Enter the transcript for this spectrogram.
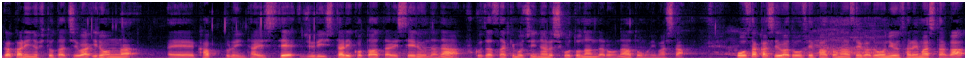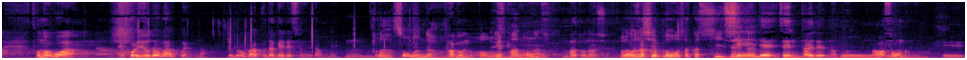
係の人たちはいろんな、えーカップルに対して受理したり断ったりしているんだな。複雑な気持ちになる仕事なんだろうなと思いました。大阪市では同性パートナー制が導入されましたがその後はえこれ淀川区やんな。淀川区だけですよね多分ね。あそうなんだ。多分あえパートナーシップ。パートナーシップ。大大阪府阪大阪市全体市で全体でなった。あそうなんだへえ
